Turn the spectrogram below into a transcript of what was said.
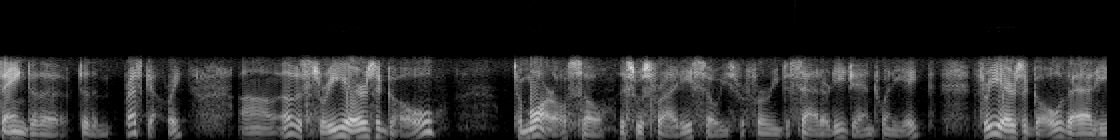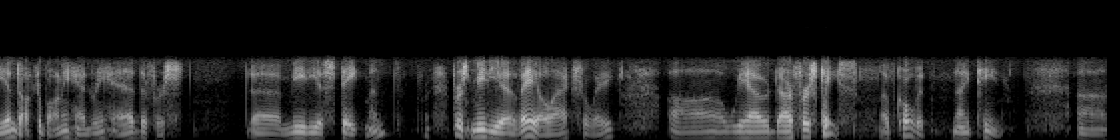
saying to the to the press gallery, uh, it was three years ago tomorrow, so this was Friday, so he's referring to Saturday, Jan 28th, three years ago that he and Dr. Bonnie Henry had the first uh, media statement, first media avail, actually. Uh, we had our first case of COVID 19. Uh,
